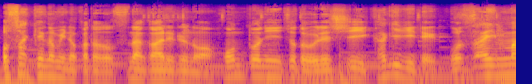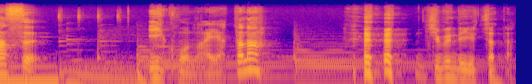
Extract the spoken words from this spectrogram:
お酒飲みの方と繋がれるのは本当にちょっと嬉しい限りでございます。いいコーナーやったな。自分で言っちゃった。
